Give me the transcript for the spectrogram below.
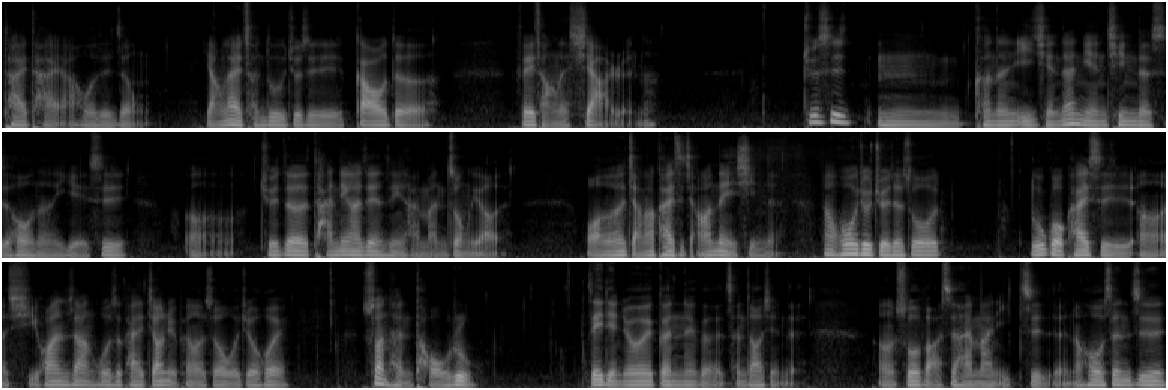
太太啊，或者这种仰赖程度就是高的，非常的吓人啊。就是嗯，可能以前在年轻的时候呢，也是呃。觉得谈恋爱这件事情还蛮重要的。我们讲到开始讲到内心的，那我就觉得说，如果开始呃喜欢上，或是开始交女朋友的时候，我就会算很投入。这一点就会跟那个陈昭贤的呃说法是还蛮一致的。然后甚至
